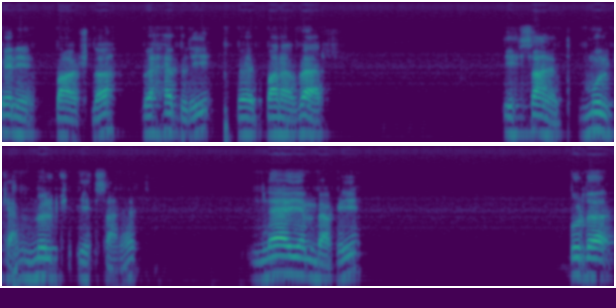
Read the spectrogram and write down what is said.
beni bağışla ve hebli ve bana ver ihsan et. Mulken, mülk ihsan et. La yenbagi burada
